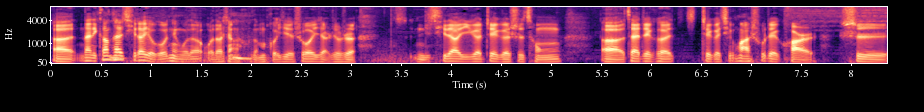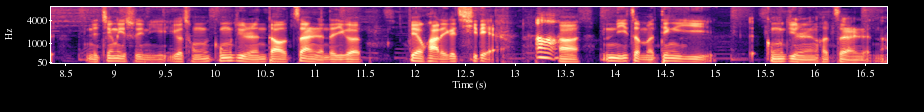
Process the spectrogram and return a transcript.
呃，那你刚才提到有个问题，我倒我倒想咱们回去说一下，就是你提到一个这个是从呃，在这个这个青花书这块儿，是你经历是你一个从工具人到自然人的一个变化的一个起点。嗯啊，你怎么定义工具人和自然人呢？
